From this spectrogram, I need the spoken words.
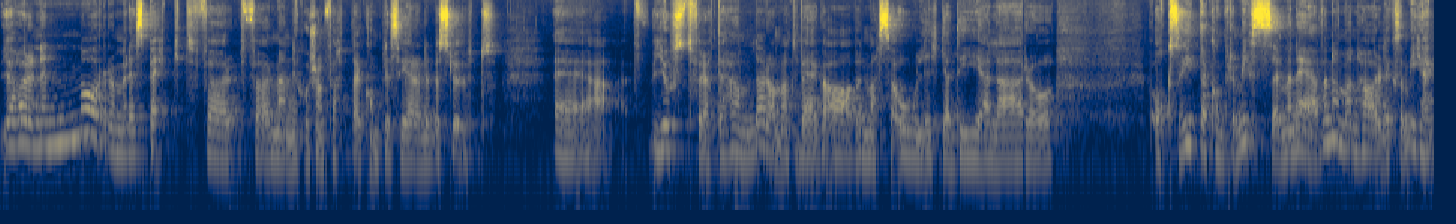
jag har en enorm respekt för, för människor som fattar komplicerade beslut. Eh, just för att det handlar om att väga av en massa olika delar och också hitta kompromisser. Men även om man har liksom egen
